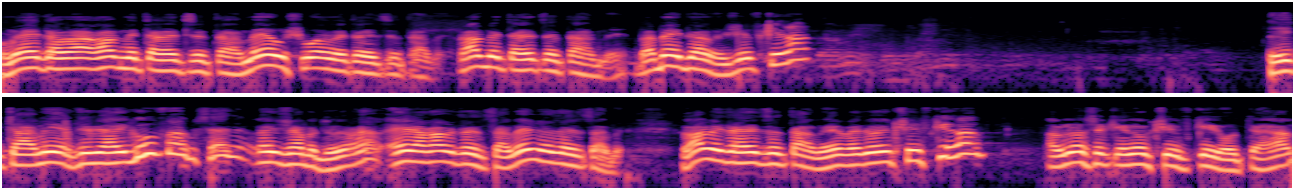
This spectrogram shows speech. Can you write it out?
אומרת אמר רב מתרץ את העמה ושמואל מתרץ את העמה. רב מתרץ את העמה, במה דברים שהפקירה. תעמיר תגעי גופה, בסדר, רישא בטוח, אין הרב את הצמא ואין הצמא. רב את העץ הטמא ודברים כשהפקירם. אבל לא סכנו כשהפקיר אותם,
